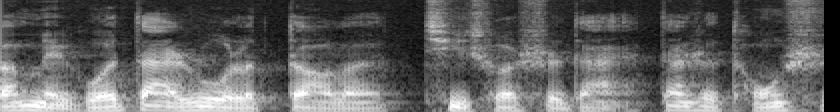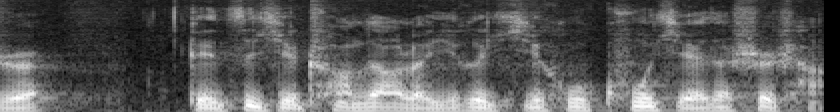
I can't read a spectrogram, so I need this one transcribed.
把美国带入了到了汽车时代，但是同时，给自己创造了一个几乎枯竭的市场。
